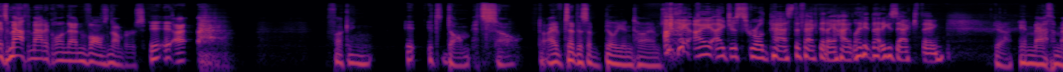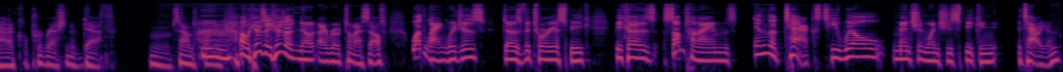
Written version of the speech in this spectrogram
It's mathematical and that involves numbers. It, it- I, fucking, it, it's dumb. It's so. I've said this a billion times. I, I, I just scrolled past the fact that I highlighted that exact thing. Yeah, a mathematical progression of death. Hmm, sounds horny. Oh, here's a here's a note I wrote to myself. What languages does Vittoria speak? Because sometimes in the text he will mention when she's speaking Italian,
